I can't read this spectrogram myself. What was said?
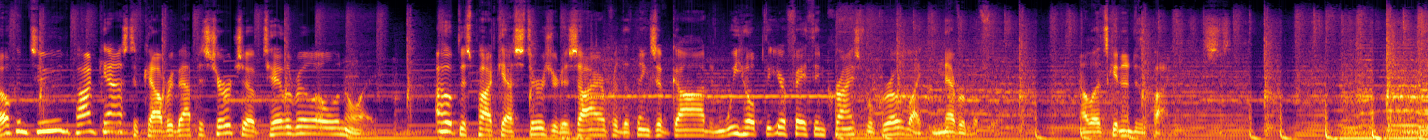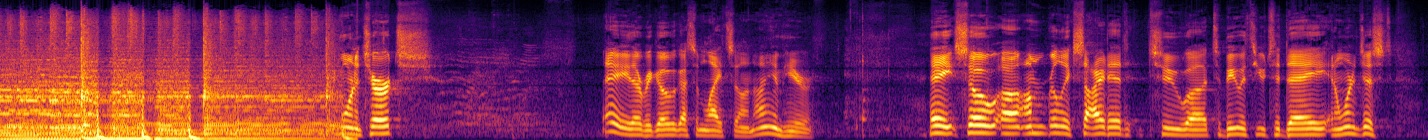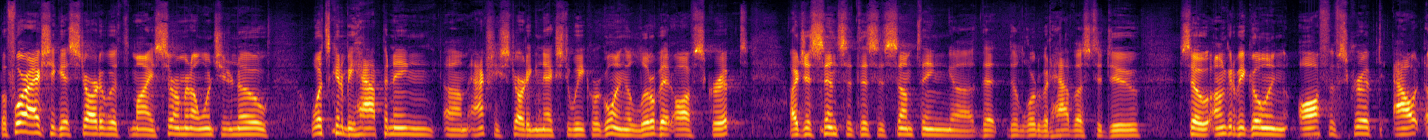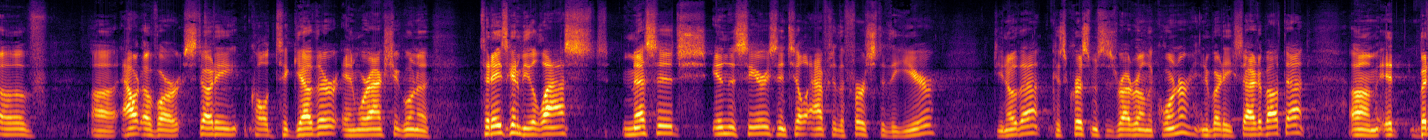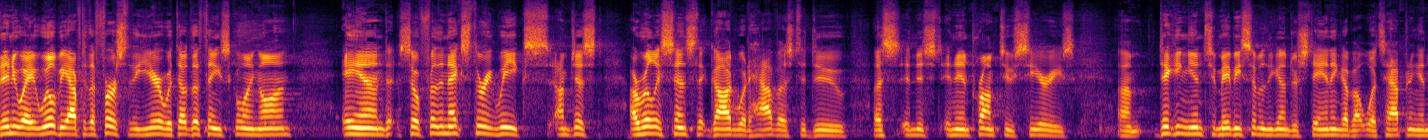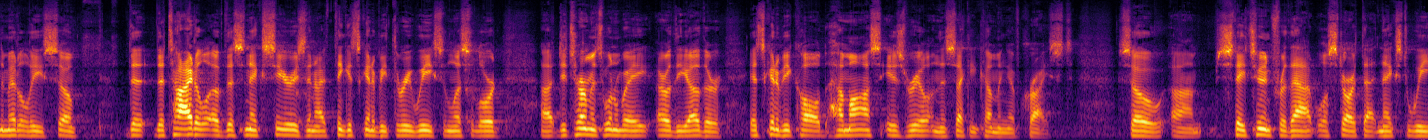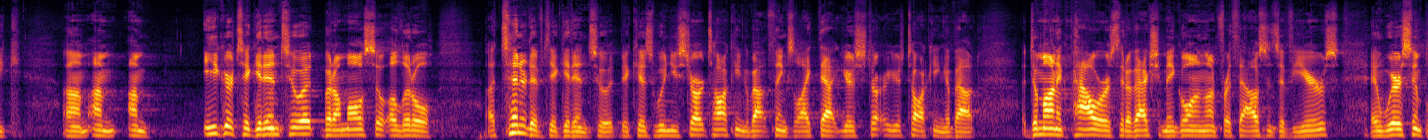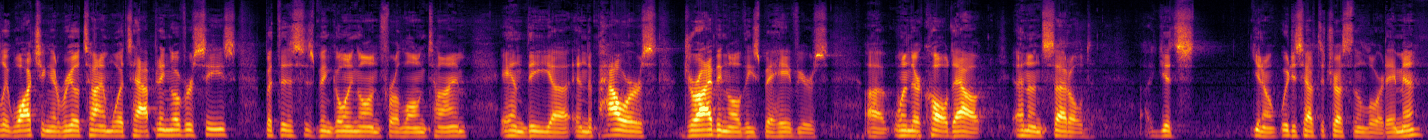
Welcome to the podcast of Calvary Baptist Church of Taylorville, Illinois. I hope this podcast stirs your desire for the things of God, and we hope that your faith in Christ will grow like never before. Now, let's get into the podcast. Good morning, church. Hey, there we go. We got some lights on. I am here. Hey, so uh, I'm really excited to uh, to be with you today, and I want to just before I actually get started with my sermon, I want you to know what's going to be happening. Um, actually, starting next week, we're going a little bit off script. I just sense that this is something uh, that the Lord would have us to do. So I'm going to be going off of script, out of uh, out of our study called Together, and we're actually going to. Today's going to be the last message in the series until after the first of the year. Do you know that? Because Christmas is right around the corner. Anybody excited about that? Um, it, but anyway, it will be after the first of the year with other things going on. And so for the next three weeks, I'm just, I really sense that God would have us to do a, an impromptu series, um, digging into maybe some of the understanding about what's happening in the Middle East. So the, the title of this next series, and I think it's going to be three weeks unless the Lord uh, determines one way or the other, it's going to be called Hamas, Israel, and the Second Coming of Christ. So um, stay tuned for that. We'll start that next week. Um, I'm, I'm eager to get into it, but I'm also a little uh, tentative to get into it because when you start talking about things like that, you're, start, you're talking about demonic powers that have actually been going on for thousands of years, and we're simply watching in real time what's happening overseas. But this has been going on for a long time, and the uh, and the powers driving all these behaviors, uh, when they're called out and unsettled, uh, it's you know, we just have to trust in the Lord. Amen?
